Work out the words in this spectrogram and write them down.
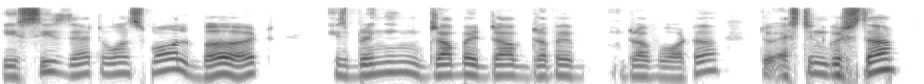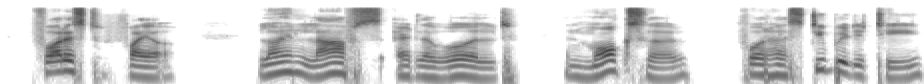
he sees that one small bird is bringing drop by drop, drop by drop water to extinguish the forest fire. Lion laughs at the world and mocks her for her stupidity,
